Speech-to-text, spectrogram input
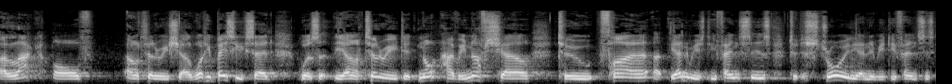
a lack of artillery shell. What he basically said was that the artillery did not have enough shell to fire at the enemy's defences, to destroy the enemy defences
